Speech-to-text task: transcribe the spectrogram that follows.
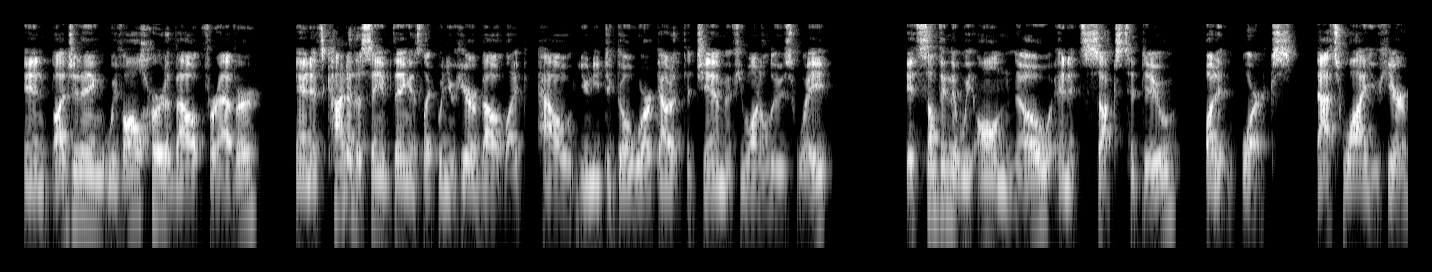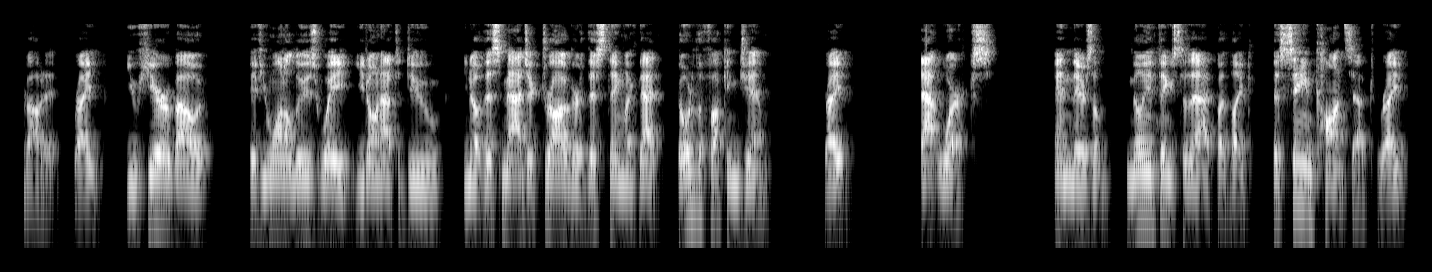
And budgeting, we've all heard about forever. And it's kind of the same thing as like when you hear about like how you need to go work out at the gym if you want to lose weight it's something that we all know and it sucks to do, but it works. That's why you hear about it, right? You hear about if you want to lose weight, you don't have to do, you know, this magic drug or this thing like that. Go to the fucking gym, right? That works. And there's a million things to that, but like the same concept, right?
